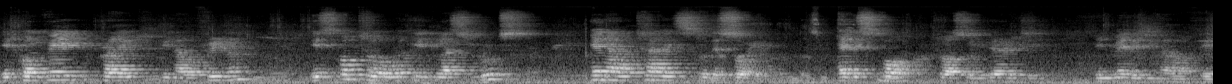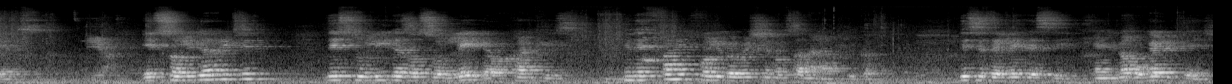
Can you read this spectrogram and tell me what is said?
It conveyed pride in our freedom, it spoke to our working class roots and our ties to the soil, and spoke to our solidarity in managing our affairs. In solidarity, these two leaders also led our countries in the fight for liberation of Southern Africa. This is a legacy and noble heritage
